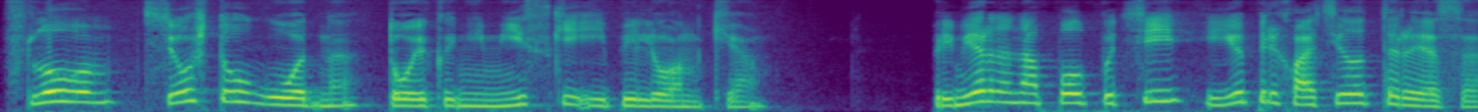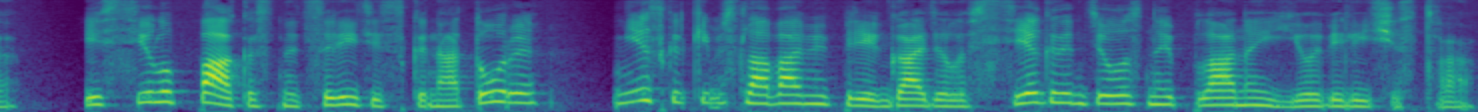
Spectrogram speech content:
словом, все что угодно, только не миски и пеленки. Примерно на полпути ее перехватила Тереза и в силу пакостной целительской натуры несколькими словами перегадила все грандиозные планы ее величества.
